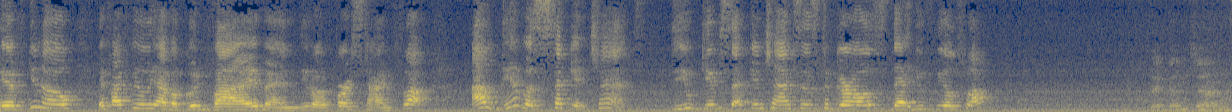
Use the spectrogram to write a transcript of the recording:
If you know, if I feel we have a good vibe and you know, first time flop, I'll give a second chance. Do you give second chances to girls that you feel flop? Second chance.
